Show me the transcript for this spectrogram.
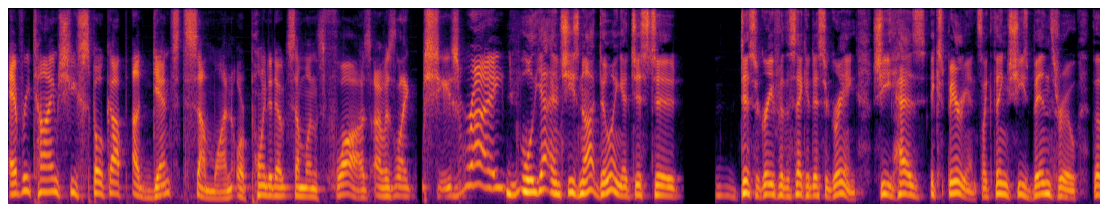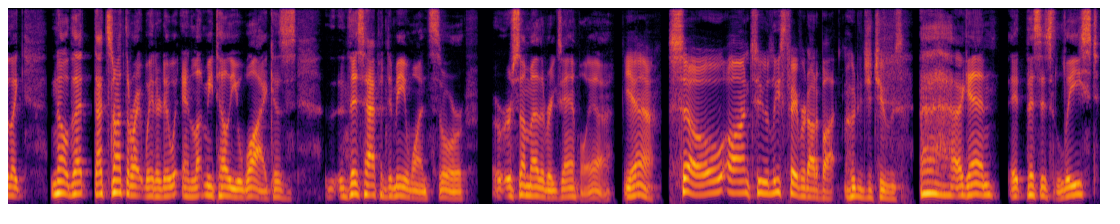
every time she spoke up against someone or pointed out someone's flaws, I was like, she's right. Well, yeah, and she's not doing it just to disagree for the sake of disagreeing. She has experience, like things she's been through. They're like, no, that that's not the right way to do it, and let me tell you why. Because this happened to me once, or or some other example. Yeah. Yeah. So on to least favorite Autobot. Who did you choose? Uh, again, it this is least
